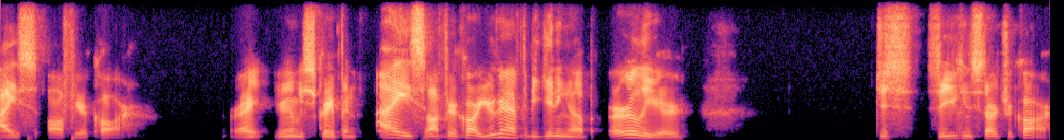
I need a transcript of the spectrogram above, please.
ice off your car right? You're going to be scraping ice off your car. You're going to have to be getting up earlier just so you can start your car.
